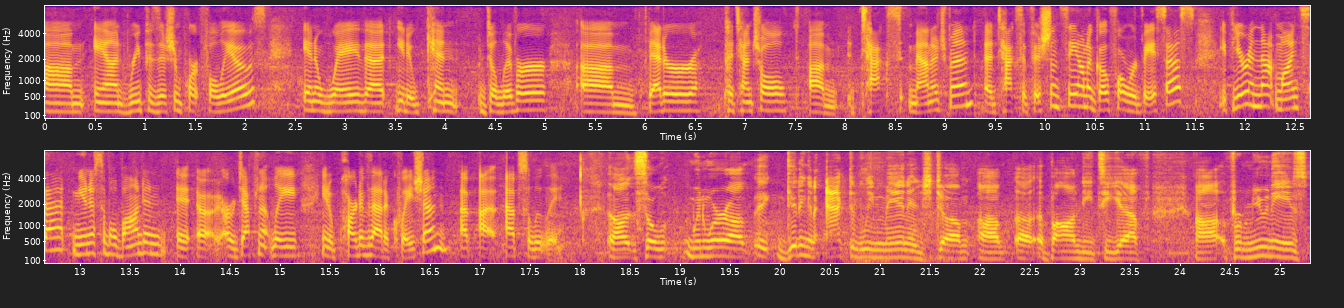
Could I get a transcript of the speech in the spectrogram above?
um, and reposition portfolios in a way that, you know, can deliver um, better potential um, tax management and tax efficiency on a go-forward basis if you're in that mindset, municipal bond and, uh, are definitely you know part of that equation. Uh, absolutely. Uh, so when we're uh, getting an actively managed um, uh, uh, bond ETF for munis.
